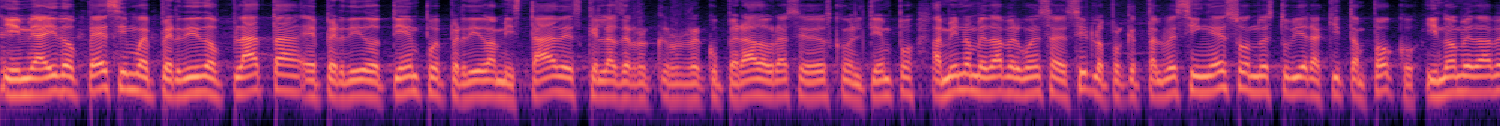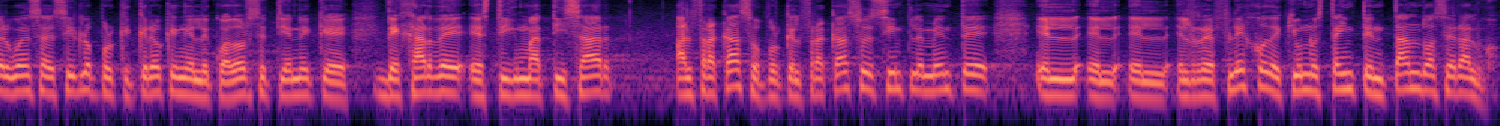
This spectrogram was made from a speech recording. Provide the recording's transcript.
y me ha ido pésimo. He perdido plata, he perdido tiempo, he perdido amistades que las he recuperado, gracias a Dios, con el tiempo. A mí no me da vergüenza decirlo porque tal vez sin eso no estuviera aquí tampoco. Y no me da vergüenza decirlo porque creo que en el Ecuador se tiene que dejar de estigmatizar al fracaso, porque el fracaso es simplemente el, el, reflejo de que uno está intentando hacer algo.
